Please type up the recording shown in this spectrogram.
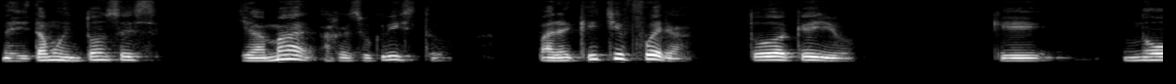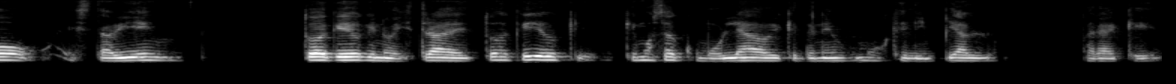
Necesitamos entonces llamar a Jesucristo para que eche fuera todo aquello que no está bien, todo aquello que nos distrae, todo aquello que, que hemos acumulado y que tenemos que limpiarlo para que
